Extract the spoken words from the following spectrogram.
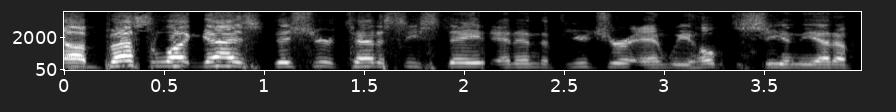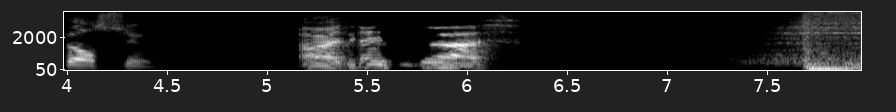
uh, best of luck, guys, this year at Tennessee State and in the future. And we hope to see you in the NFL soon. All right, thank you guys. it.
